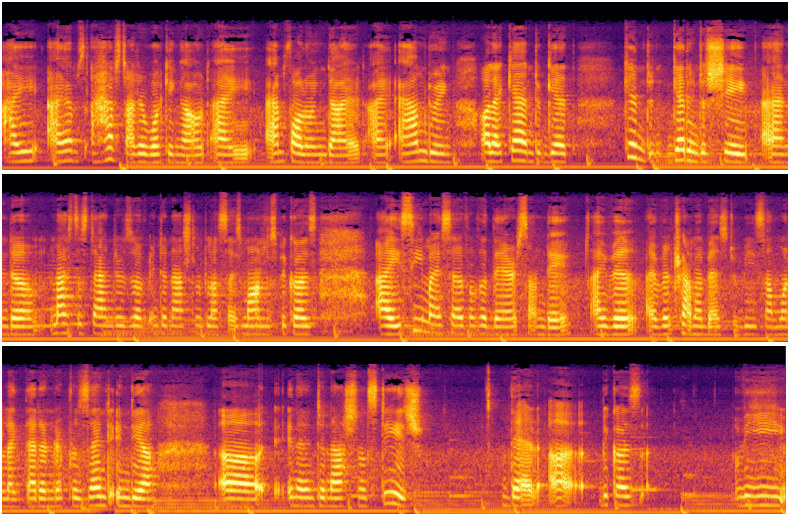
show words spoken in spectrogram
I, I am, I have started working out. I am following diet. I am doing all I can to get get, get into shape and um, match the standards of international plus size models because I see myself over there someday. I will I will try my best to be someone like that and represent India uh, in an international stage. There uh, because we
